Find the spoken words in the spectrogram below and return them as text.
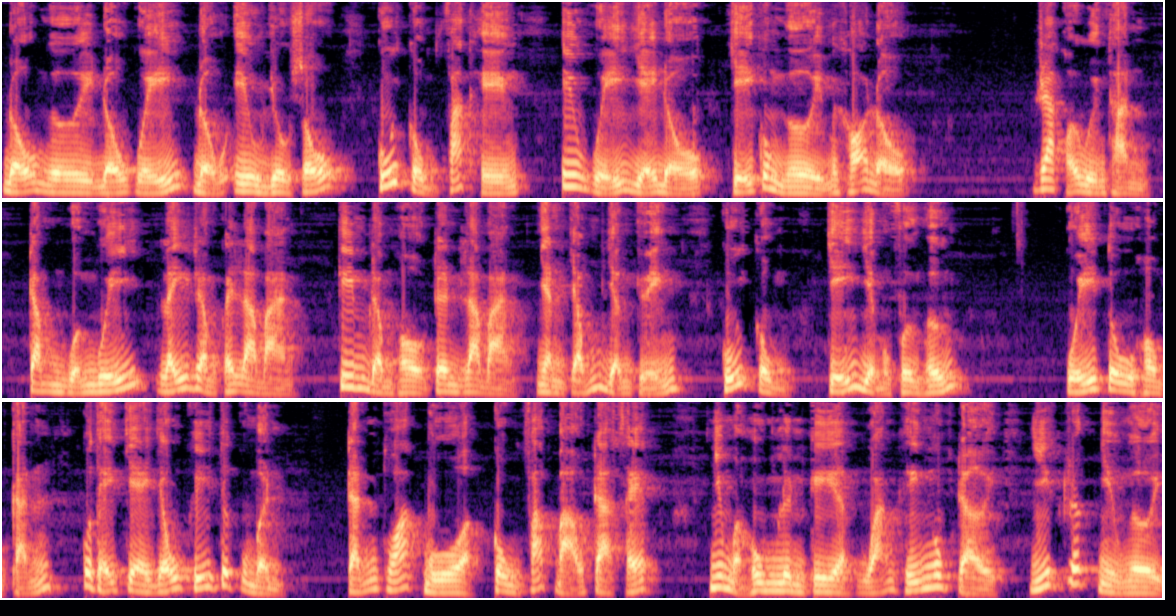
độ người, độ quỷ, độ yêu vô số, cuối cùng phát hiện yêu quỷ dễ độ, chỉ có người mới khó độ. Ra khỏi huyện thành, trăm quận quý lấy ra một cái la bàn, kim đồng hồ trên la bàn nhanh chóng vận chuyển, cuối cùng chỉ về một phương hướng. Quỷ tu hồn cảnh có thể che giấu khí tức của mình, tránh thoát bùa cùng pháp bảo tra xét, nhưng mà hung linh kia quán khí ngút trời, giết rất nhiều người.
